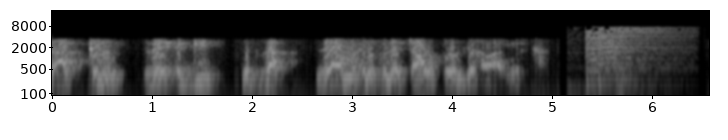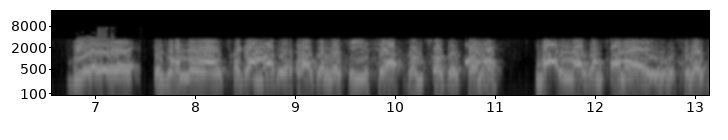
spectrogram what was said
ይኣክል ብዘይ ሕጊ ምግዛእ እዚኣ እሞ ሕሉፍለ ቻው ተወልዴ ካብ ኣሜሪካ። ቪኦኤ እዚ ኩሉ ጸገም ኣብ ኤርትራ ዘሎሲ ኢሰያስ ዘምጾ ዘይኮነ ባዕልና ዘምጻናዮ እዩ ስለዚ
